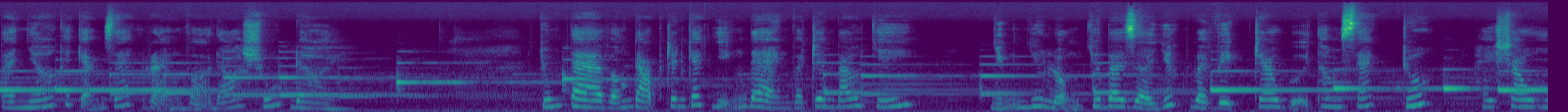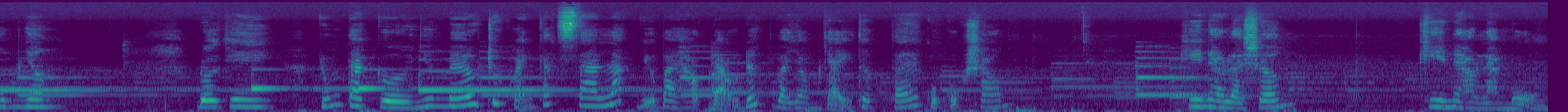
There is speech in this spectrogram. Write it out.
ta nhớ cái cảm giác rạn vỡ đó suốt đời. Chúng ta vẫn đọc trên các diễn đàn và trên báo chí những dư luận chưa bao giờ dứt về việc trao gửi thân xác trước hay sau hôn nhân. Đôi khi, chúng ta cười như méo trước khoảng cách xa lắc giữa bài học đạo đức và dòng chảy thực tế của cuộc sống. Khi nào là sớm, khi nào là muộn.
